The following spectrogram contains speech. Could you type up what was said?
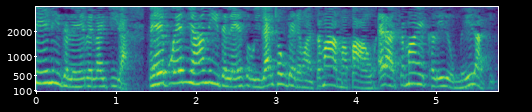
နင်းနေတယ်လဲပဲလိုက်ကြည့်တာဘယ်ပွဲများနေတယ်လဲဆိုပြီးလိုက်ထုတ်တဲ့တည်းမှာကျမကမပါဘူးအဲ့ဒါကျမရဲ့ကလေးတွေကိုမေးတာကြည့်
